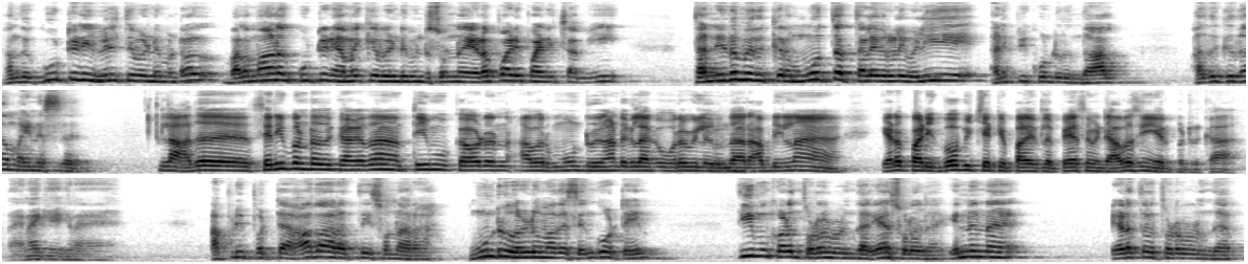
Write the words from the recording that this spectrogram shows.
அந்த கூட்டணி வீழ்த்த வேண்டும் என்றால் பலமான கூட்டணி அமைக்க வேண்டும் என்று சொன்ன எடப்பாடி பழனிசாமி தன்னிடம் இருக்கிற மூத்த தலைவர்களை வெளியே அனுப்பி கொண்டிருந்தால் அதுக்கு தான் மைனஸு இல்லை அதை சரி பண்ணுறதுக்காக தான் திமுகவுடன் அவர் மூன்று ஆண்டுகளாக உறவில் இருந்தார் அப்படின்லாம் எடப்பாடி கோபிச்செட்டிப்பாளையத்தில் பேச வேண்டிய அவசியம் ஏற்பட்டிருக்கா? நான் என்ன கேட்குறேன் அப்படிப்பட்ட ஆதாரத்தை சொன்னாரா? மூன்று வருடமாக செங்கோட்டையன் திமுகவுடன் தொடர்பு இருந்தார். ஏன் சொல்கிறேன் என்னென்ன இடத்துல தொடர்பு இருந்தார்?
